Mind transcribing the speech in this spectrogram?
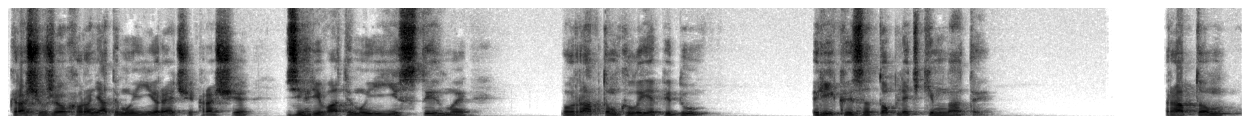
Краще вже охоронятиму її речі, краще зігріватиму її стигми. Бо раптом, коли я піду, ріки затоплять кімнати. Раптом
